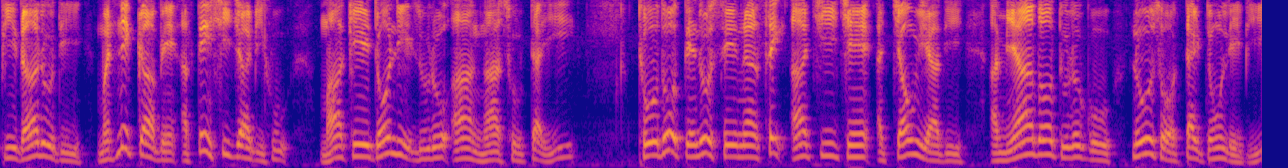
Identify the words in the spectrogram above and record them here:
ပြည်သားတို့သည် မနှစ်ကပင်အသင့်ရှိကြပြီဟု မာကေဒေါနိလူတို့အားငါဆိုတတ်၏ ထိုတို့တင်တို့စေနာစိတ်အားကြီးခြင်း အကြောင်းအရာသည် အများသောသူတို့ကို နှိုးဆော်တိုက်တွန်းလေပြီ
